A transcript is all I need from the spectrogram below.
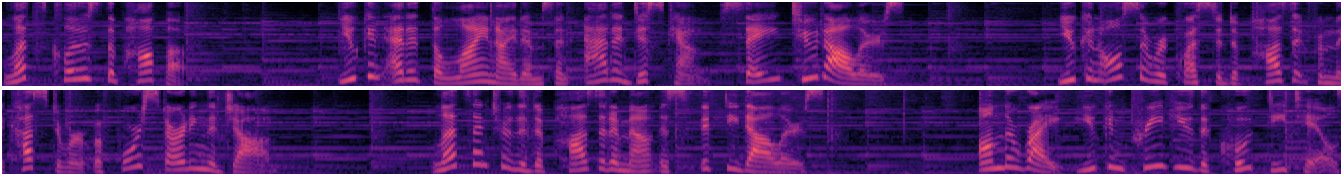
Let's close the pop-up. You can edit the line items and add a discount, say $2. You can also request a deposit from the customer before starting the job. Let's enter the deposit amount as $50. On the right, you can preview the quote details,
